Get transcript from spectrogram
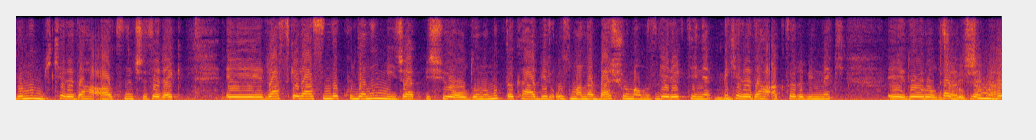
bunun bir kere daha altını çizerek e, rastgele aslında kullanılmayacak bir şey olduğunu mutlaka bir uzmana başvurmamız gerektiğini bir kere daha aktarabilmek e, doğru olacaktır. Tabii şimdi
